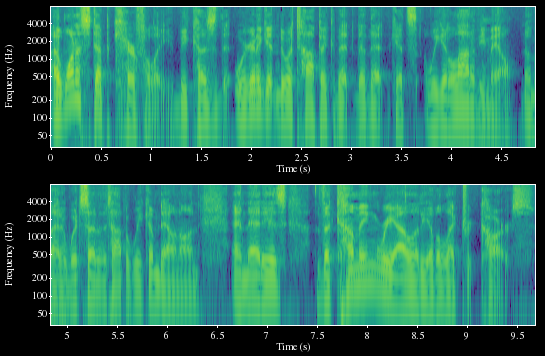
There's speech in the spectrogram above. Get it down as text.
I want to step carefully because th- we're going to get into a topic that, that that gets we get a lot of email, no matter which side of the topic we come down on, and that is the coming reality of electric cars.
